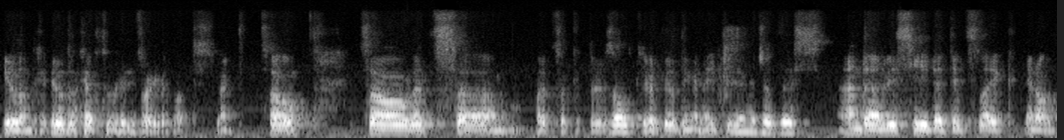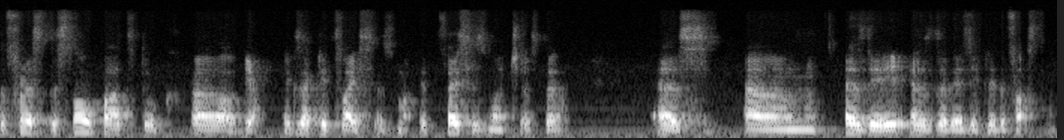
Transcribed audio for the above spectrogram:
you don't you don't have to really worry about this, right? So so let's um, let's look at the result. We're building a native image of this, and then we see that it's like you know the first the slow path took uh, yeah exactly twice as much twice as much as the as um, as the as the basically the fast one,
